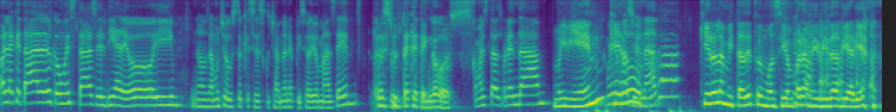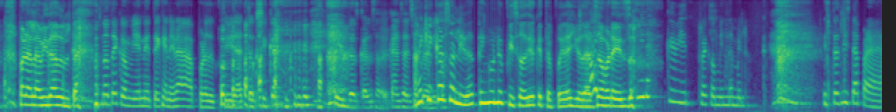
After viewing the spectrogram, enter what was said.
Hola, ¿qué tal? ¿Cómo estás el día de hoy? Nos da mucho gusto que estés escuchando un episodio más de Resulta, que, tengo voz. ¿Cómo estás, Brenda? Muy bien. Muy emocionada. Quiero la mitad de tu emoción para mi vida diaria, para la vida adulta. No te conviene, te genera productividad tóxica y entonces cansancio. Ay, qué casualidad, tengo un episodio que te puede ayudar sobre eso. Mira, qué bien, recomiéndamelo. ¿Estás lista para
